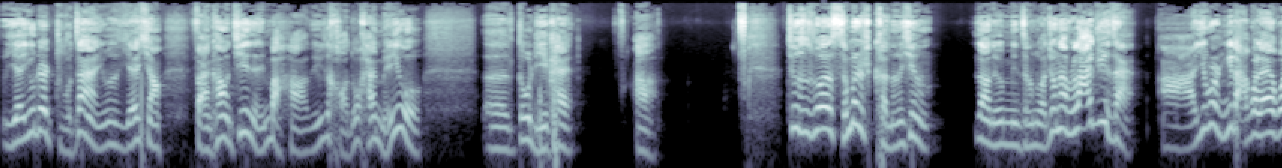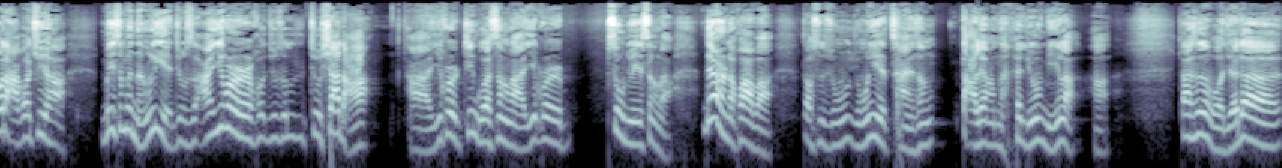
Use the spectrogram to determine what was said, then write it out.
也有点主战，有也想反抗金人吧，哈，有好多还没有，呃，都离开啊。就是说什么可能性让流民增多？就那种拉锯战啊，一会儿你打过来，我打过去，哈，没什么能力，就是啊，一会儿就是就瞎打啊，一会儿金国胜了，一会儿宋军胜了，那样的话吧，倒是容容易产生大量的 流民了啊。但是我觉得，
